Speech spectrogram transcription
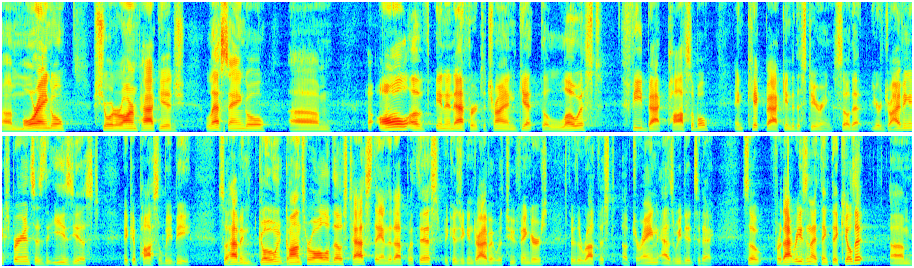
Um, more angle, shorter arm package, less angle, um, all of in an effort to try and get the lowest feedback possible and kick back into the steering so that your driving experience is the easiest it could possibly be. So having go, gone through all of those tests, they ended up with this because you can drive it with two fingers through the roughest of terrain as we did today. So for that reason, I think they killed it. Um,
